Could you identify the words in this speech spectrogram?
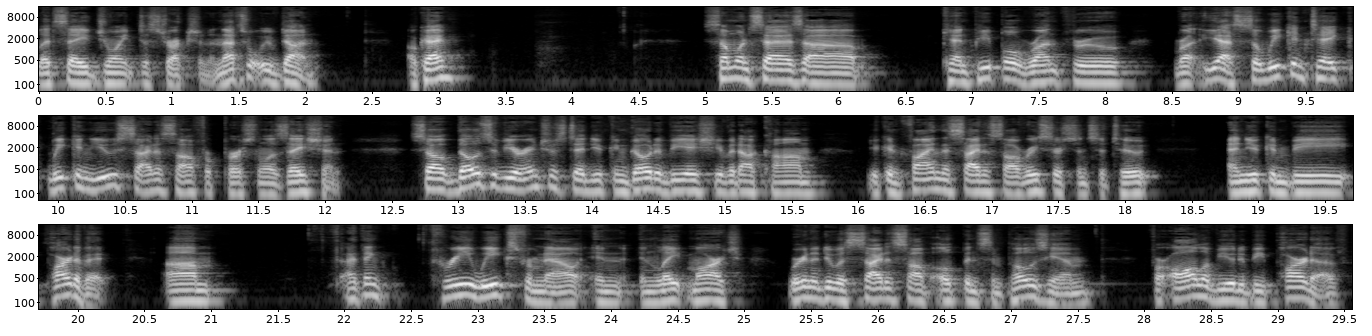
let's say, joint destruction. And that's what we've done. Okay. Someone says, uh, can people run through? Run? Yes. So we can take, we can use Cytosolve for personalization. So those of you are interested, you can go to vashiva.com. You can find the Cytosolve Research Institute and you can be part of it. Um, I think three weeks from now in, in late March, we're going to do a Cytosolve Open Symposium for all of you to be part of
